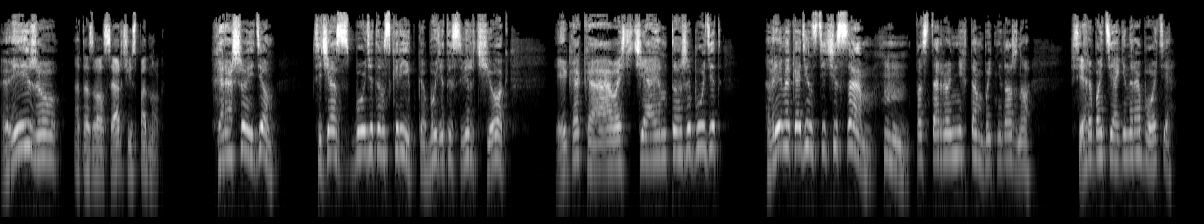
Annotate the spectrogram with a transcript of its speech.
Вижу, отозвался Арчи из-под ног. Хорошо, идем. Сейчас будет им скрипка, будет и сверчок, и какао с чаем тоже будет. Время к одиннадцати часам. Хм, посторонних там быть не должно. Все работяги на работе.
